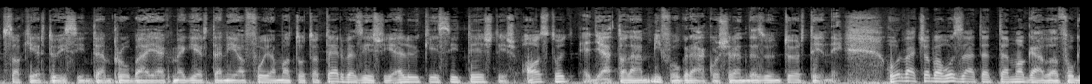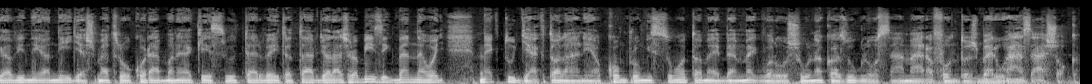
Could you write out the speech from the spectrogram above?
szakértői szinten próbálják megérteni a folyamatot, a tervezési előkészítést és azt, hogy egyáltalán mi fog Rákos rendezőn történni. Horváth Csaba hozzátette, magával fogja vinni a négyes metró korábban elkészült terveit a tárgyalásra. Bízik benne, hogy meg tudják találni a kompromisszumot, amelyben megvalósulnak az ugló számára fontos beruházások.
